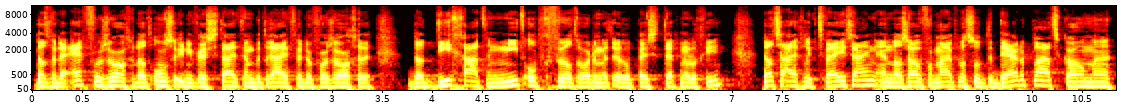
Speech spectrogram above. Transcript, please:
dat we er echt voor zorgen dat onze universiteiten en bedrijven ervoor zorgen... dat die gaten niet opgevuld worden met Europese technologie. Dat ze eigenlijk twee zijn. En dan zou voor mij pas op de derde plaats komen...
